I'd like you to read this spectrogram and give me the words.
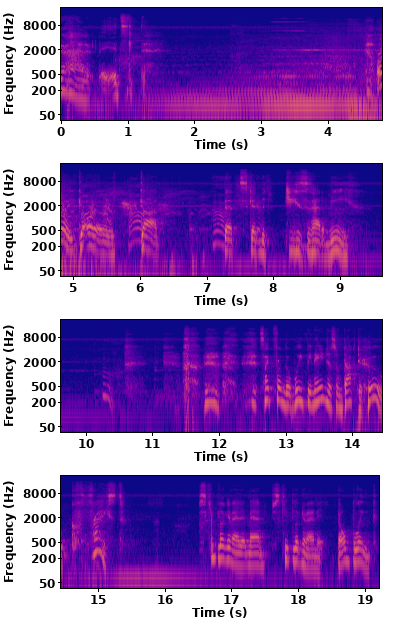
God, it's. Oh, God! oh God. That scared the Jesus out of me. it's like from the Weeping Angels from Doctor Who. Christ. Just keep looking at it, man. Just keep looking at it. Don't blink.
